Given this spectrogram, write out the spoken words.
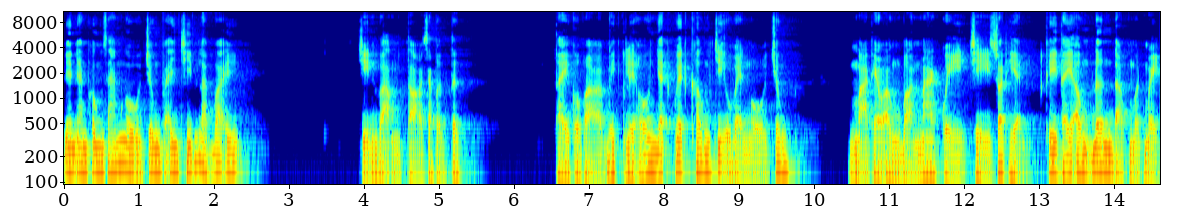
Nên em không dám ngủ chung với anh Chín là vậy Chín vọng tỏ ra bực tức. Thấy cô vợ Bích Liễu nhất quyết không chịu về ngủ chung, Mà theo ông bọn ma quỷ chỉ xuất hiện khi thấy ông đơn độc một mình.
